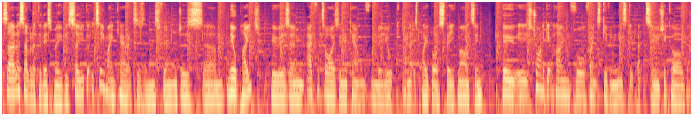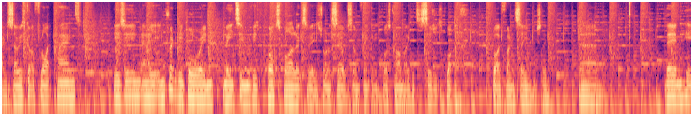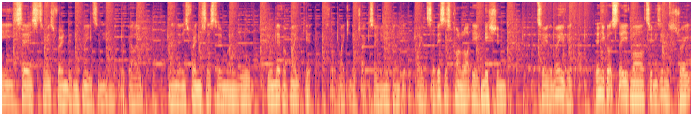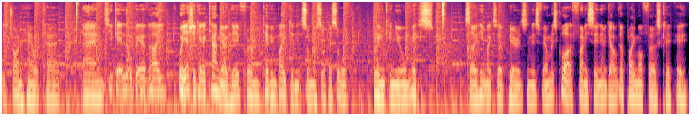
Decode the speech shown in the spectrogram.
so let's have a look at this movie. So you've got your two main characters in this film, which is um, Neil Page, who is an advertising accountant from New York, and that is played by Steve Martin, who is trying to get home for Thanksgiving and needs to get back to Chicago. So he's got a flight planned. He's in a incredibly boring meeting with his boss by the looks of it. He's trying to sell something and his boss can't make a decision. It's quite a, quite a funny scene actually. Um, then he says to his friend in the meeting, you know, go, and then his friend says to him, "Well, you'll you'll never make it." Sort of making a joke, saying you're never going to get the plane. So this is kind of like the ignition to the movie. Then you've got Steve Martin. He's in the street. He's trying to hail a cab, and you get a little bit of a well, you actually get a cameo here from Kevin Bacon. It's almost like a sort of blink and you'll miss. So he makes an appearance in this film. It's quite a funny scene. Here we go. I'm going to play my first clip here.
